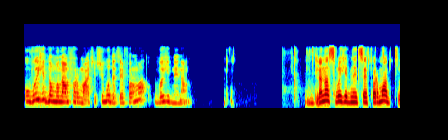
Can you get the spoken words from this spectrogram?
у вигідному нам форматі. Чи буде цей формат вигідний нам? Для нас вигідний цей формат е,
